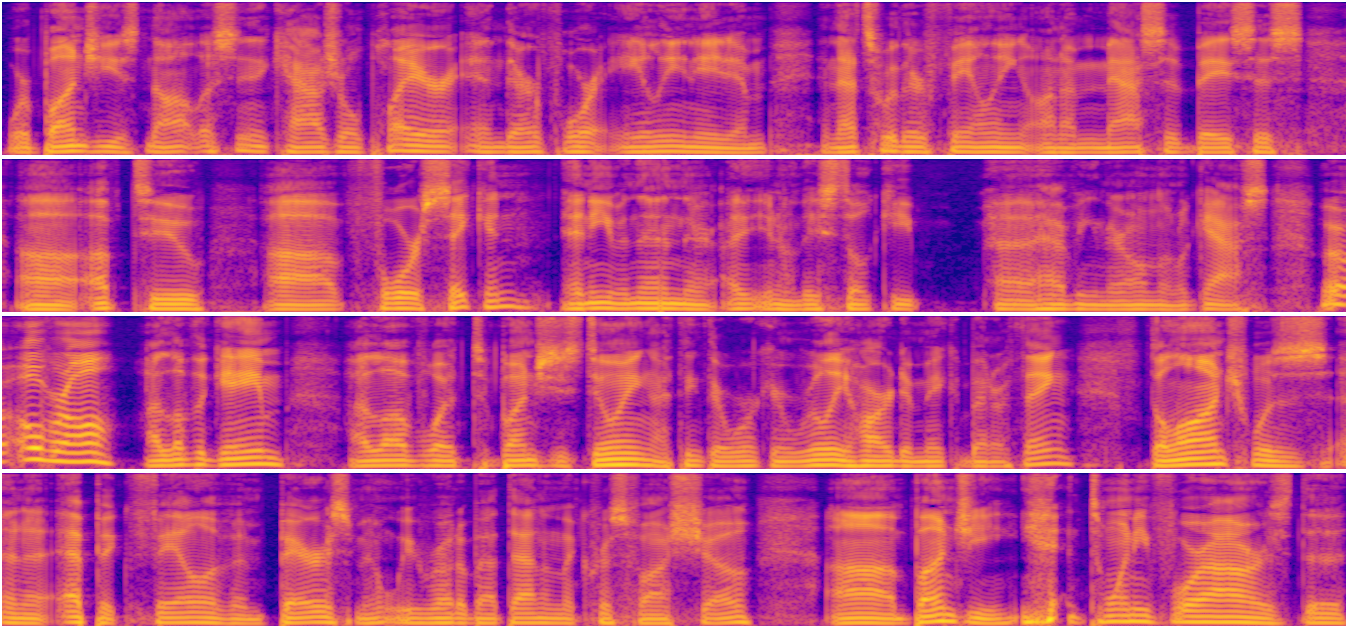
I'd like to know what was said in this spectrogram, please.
where Bungie is not listening to casual player and therefore alienate him. And that's where they're failing on a massive basis uh, up to uh, Forsaken. And even then, they're, you know, they still keep uh, Uh, having their own little gaffes. But overall, I love the game. I love what Bungie's doing. I think they're working really hard to make a better thing. The launch was an epic fail of embarrassment. We wrote about that on the Chris Voss show. Uh, Bungie, 24 hours to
